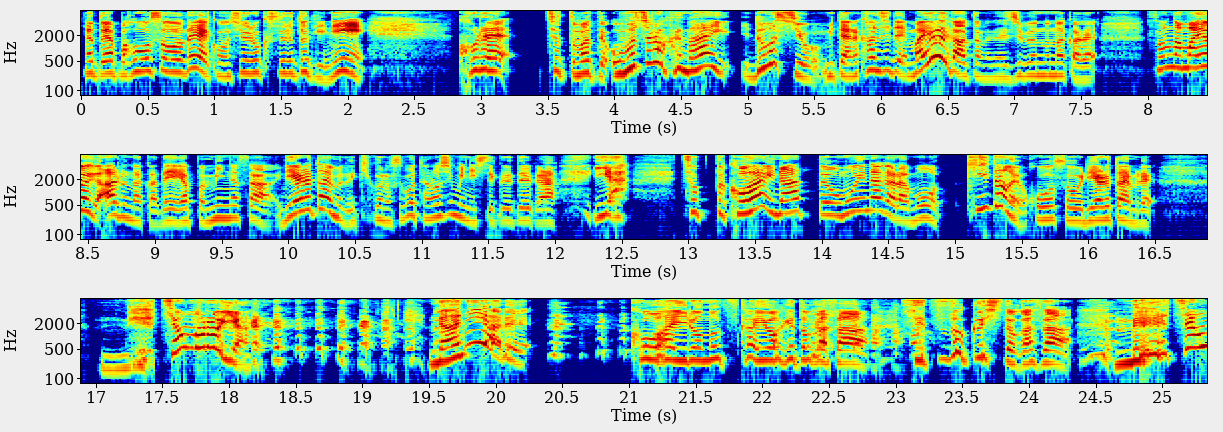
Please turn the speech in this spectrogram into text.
あとやっぱ放送でこの収録する時に、これ、ちょっと待って、面白くないどうしようみたいな感じで迷いがあったのね、自分の中で。そんな迷いがある中で、やっぱみんなさ、リアルタイムで聞くのすごい楽しみにしてくれてるから、いや、ちょっと怖いなって思いながらも、聞いたのよ、放送リアルタイムで。めっちゃおもろいやん。何あれこ声色の使い分けとかさ接続詞とかさめっちゃおも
